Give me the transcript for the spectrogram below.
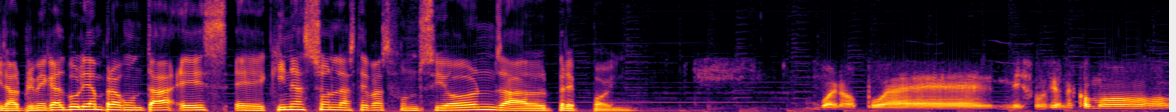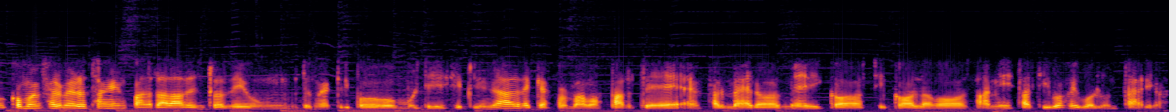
Mira, el primer que et volíem preguntar és eh, quines són les teves funcions al PrEP Point? Bueno, pues mis funciones como, como enfermero están encuadradas dentro de un, de un equipo multidisciplinar de que formamos parte enfermeros, médicos, psicólogos, administrativos y voluntarios.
